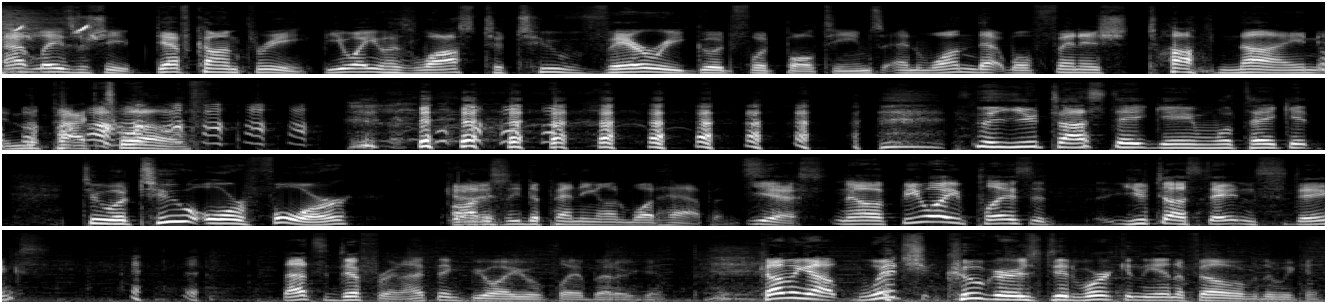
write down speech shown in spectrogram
At Laser Sheep, DEFCON 3. BYU has lost to two very good football teams and one that will finish top nine in the Pac 12. the Utah State game will take it to a two or four, Okay. obviously, depending on what happens. Yes. Now, if BYU plays at Utah State and stinks, that's different. I think BYU will play a better game. Coming up, which Cougars did work in the NFL over the weekend?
